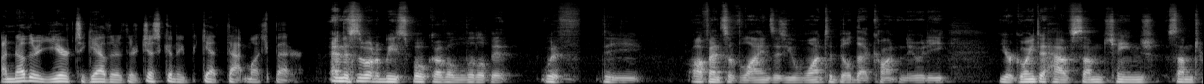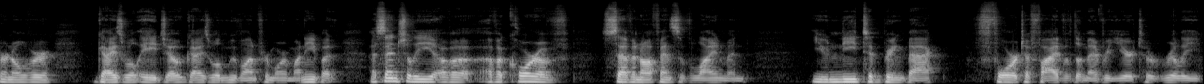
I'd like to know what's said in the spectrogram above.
another year together, they're just going to get that much better. And this is what we spoke of a little bit with the offensive lines is you want to build that continuity. You're going to have some change, some turnover. Guys will age out, guys will move on for more money, but essentially of a of a core of seven offensive linemen, you need to bring back four to five of them every year to really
